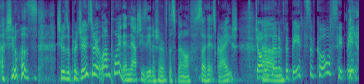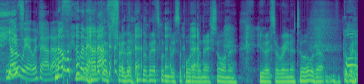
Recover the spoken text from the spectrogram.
she was she was a producer at one point, and now she's editor of the spin-off. So that's great. Jonathan Um, of the Beths, of course. He'd be nowhere without us. No, without us. That's true. The, the Beths wouldn't be supporting the National on a US arena tour without the Paul real pod.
